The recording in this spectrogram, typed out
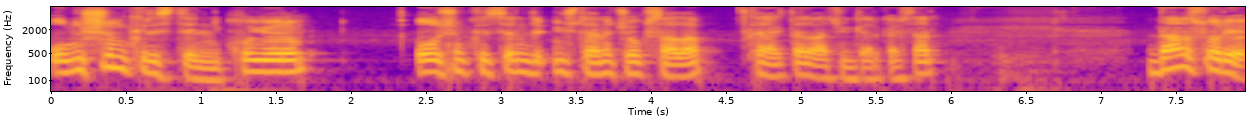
oluşum kristalini koyuyorum. Oluşum kristalinde 3 tane çok sağlam karakter var çünkü arkadaşlar. Daha sonra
